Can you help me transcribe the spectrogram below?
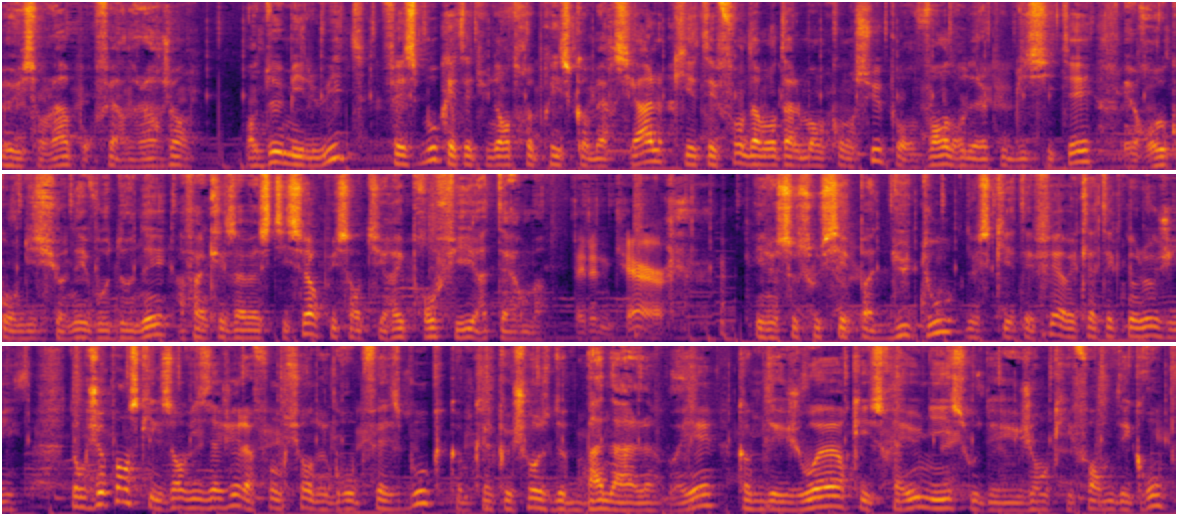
Eux, ils sont là pour faire de l'argent. En 2008, Facebook était une entreprise commerciale qui était fondamentalement conçue pour vendre de la publicité et reconditionner vos données afin que les investisseurs puissent en tirer profit à terme. Ils ne se souciaient pas du tout de ce qui était fait avec la technologie. Donc je pense qu'ils envisageaient la fonction de groupe Facebook comme quelque chose de banal, vous voyez, comme des joueurs qui se réunissent ou des gens qui forment des groupes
